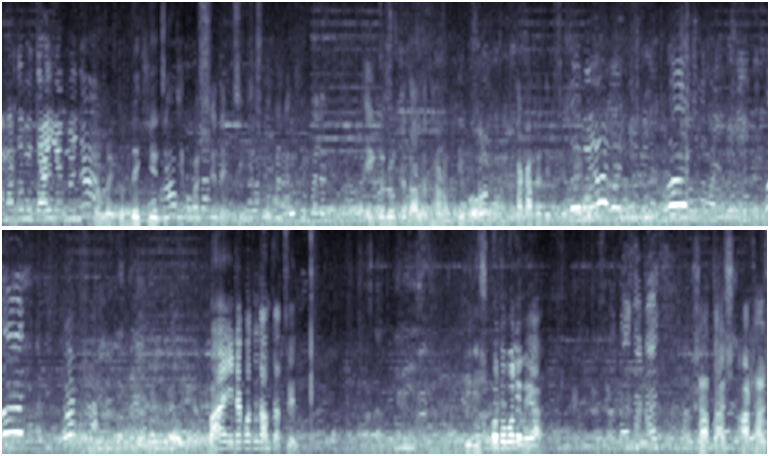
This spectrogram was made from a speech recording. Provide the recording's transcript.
আমার একটু দেখিয়েছি, এই পাশে দেখছি কিছু। এইগুলো একটু দামে ধারণা দিব, ঢাকাতে দেখছি ভাই, এটা কত দাম চাচ্ছেন? তিরিশ। কত বলে ভাইয়া? সাতাশ, আঠাশ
